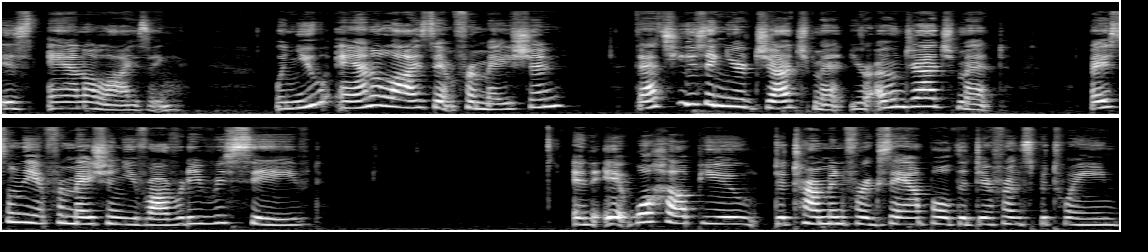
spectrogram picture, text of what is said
is analyzing. When you analyze information, that's using your judgment, your own judgment, based on the information you've already received. And it will help you determine, for example, the difference between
